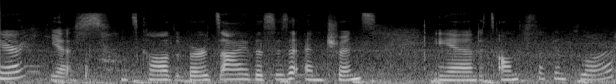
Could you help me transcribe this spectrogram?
here? Yes, it's called Bird's Eye. This is the entrance and it's on the second floor.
